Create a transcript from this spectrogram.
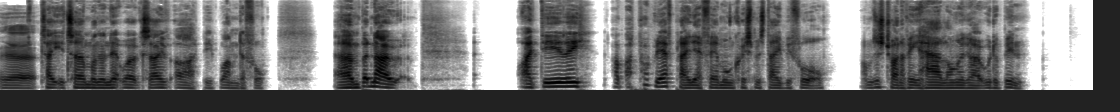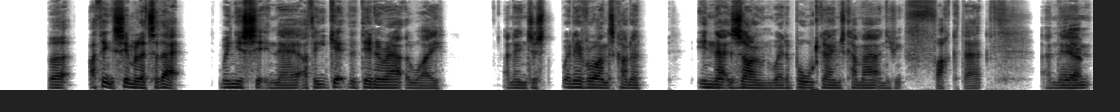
Yeah. take your turn on the network save. Oh, it'd be wonderful. Um, but no, ideally, I, I probably have played FM on Christmas Day before. I'm just trying to think how long ago it would have been. But I think similar to that, when you're sitting there, I think get the dinner out of the way, and then just when everyone's kind of in that zone where the board games come out, and you think "fuck that," and then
